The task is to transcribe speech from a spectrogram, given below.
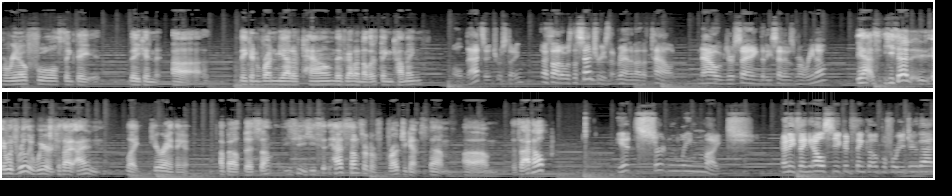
Marino fools think they they can uh they can run me out of town. They've got another thing coming. Well, that's interesting. I thought it was the sentries that ran him out of town. Now you're saying that he said it was Marino? Yeah, he said it it was really weird because I, I didn't like hear anything about this. Um, he he has some sort of grudge against them. Um, does that help? It certainly might. Anything else you could think of before you do that?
